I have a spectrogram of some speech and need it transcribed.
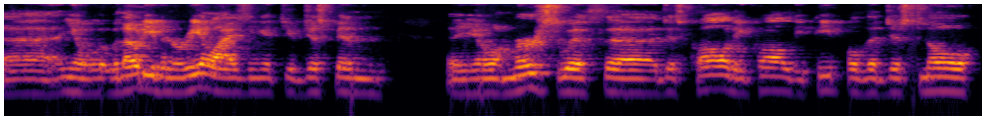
Uh, you know, without even realizing it, you've just been, you know, immersed with uh, just quality, quality people that just know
